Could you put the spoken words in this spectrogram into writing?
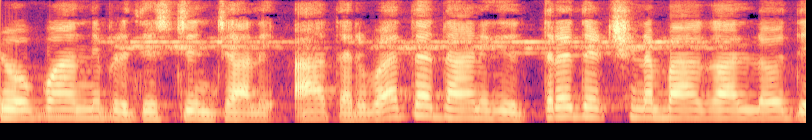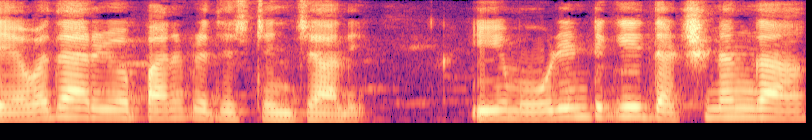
రూపాన్ని ప్రతిష్ఠించాలి. ఆ తర్వాత దానికి ఉత్తర దక్షిణ భాగాల్లో దేవదారు రూపాన్ని ప్రతిష్ఠించాలి. ఈ మూడింటికి దక్షిణంగా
